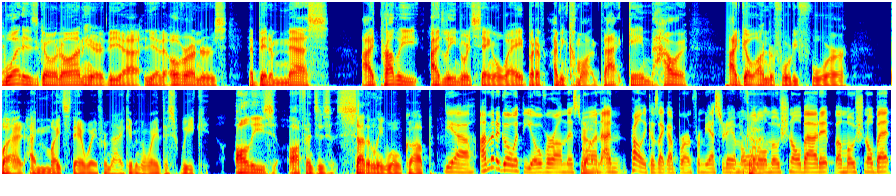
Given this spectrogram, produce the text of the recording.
What is going on here? The uh, yeah, the over unders have been a mess. I'd probably I'd lean towards staying away, but if, I mean, come on, that game. How I'd go under 44, but I might stay away from that given the way this week all these offenses suddenly woke up. Yeah, I'm going to go with the over on this Yeah. one. I'm probably because I got burned from yesterday. I'm a Okay. little emotional about it. Emotional bet.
